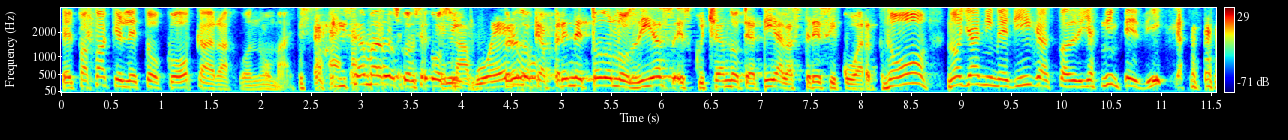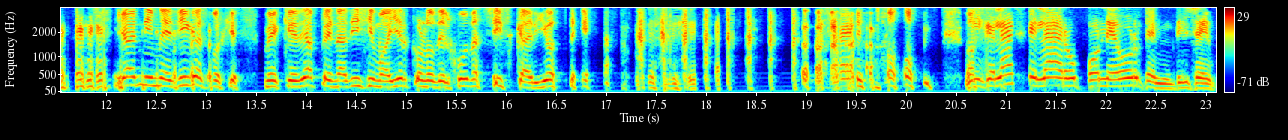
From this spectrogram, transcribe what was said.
El papá que le tocó, carajo, no manches. Quizá malos consejos, sí. abuelo. Pero es lo que aprende todos los días escuchándote a ti a las tres y cuarto. No, no, ya ni me digas, padre, ya ni me digas. Ya ni me digas porque me quedé apenadísimo ayer con lo del Judas Iscariote. No, Miguel Ángel Aro pone orden, dice,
